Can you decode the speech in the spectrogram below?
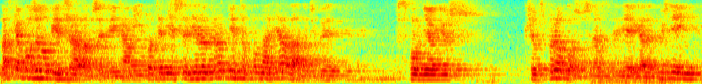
Matka Boża obiecała przed wiekami i potem jeszcze wielokrotnie to pomawiała, choćby wspomniał już ksiądz proboszcz XIII wiek, ale później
